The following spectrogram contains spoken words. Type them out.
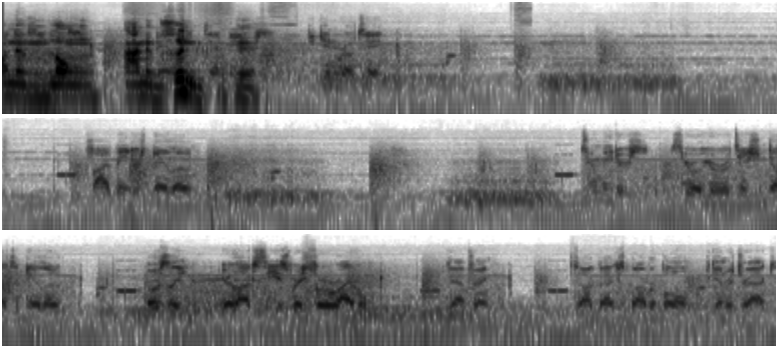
L1 docking ลง R1 ขึ้น Ten โอเค meters. Begin rotate. 5 meters, payload. 2 meters. Zero your rotation delta payload. Mosley, airlock C is ready for arrival. Capturing. Talkback is barber pole. Begin retract.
